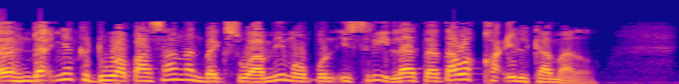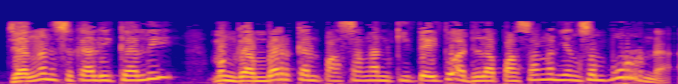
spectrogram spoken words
hendaknya kedua pasangan baik suami maupun istri la tatawaqqa'il kamal. Jangan sekali-kali menggambarkan pasangan kita itu adalah pasangan yang sempurna.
